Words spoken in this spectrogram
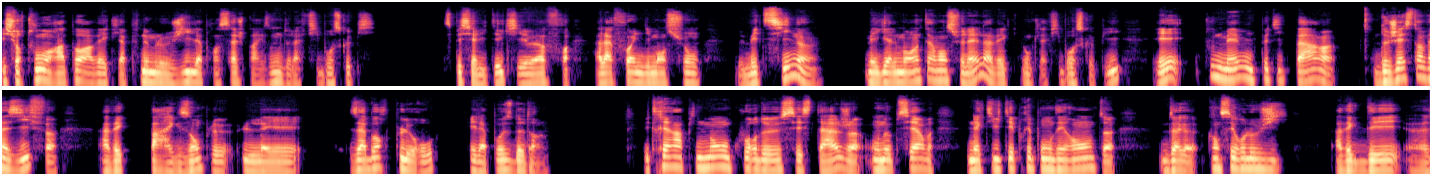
et surtout en rapport avec la pneumologie, l'apprentissage par exemple de la fibroscopie. Spécialité qui offre à la fois une dimension de médecine, mais également interventionnelle avec donc la fibroscopie, et tout de même une petite part de gestes invasifs avec par exemple les abords pleuraux et la pose de drain. Mais très rapidement, au cours de ces stages, on observe une activité prépondérante de cancérologie avec des euh,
